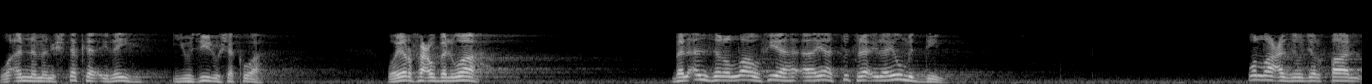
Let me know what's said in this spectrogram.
وأن من اشتكى إليه يزيل شكواه ويرفع بلواه. بل أنزل الله فيها آيات تتلى إلى يوم الدين. والله عز وجل قال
